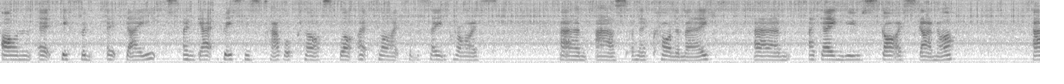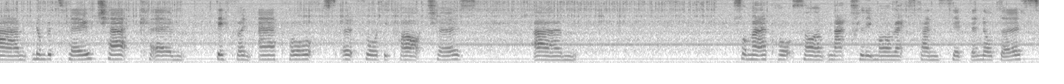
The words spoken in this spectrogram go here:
on uh, different uh, dates and get business travel class fl uh, flight for the same price um, as an economy. Um, again use Skyscanner um, number two, check um, different airports uh, for departures. Um, some airports are naturally more expensive than others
